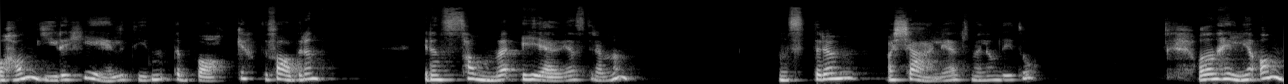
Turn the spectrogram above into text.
Og han gir det hele tiden tilbake til Faderen. I den samme evige strømmen. En strøm av kjærlighet mellom de to. Og Den hellige ånd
